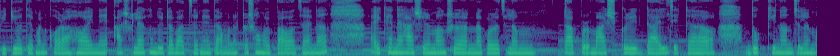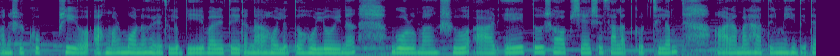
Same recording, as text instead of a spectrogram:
ভিডিও তেমন করা হয় না আসলে এখন দুইটা বাচ্চা নিয়ে তেমন একটা সময় পাওয়া যায় না। এখানে হাঁসের মাংস রান্না করেছিলাম তারপর মাসকরির ডাল যেটা দক্ষিণ অঞ্চলের মানুষের খুব প্রিয়, আমার মনে হয়েছিল বিয়ে বাড়িতে এটা না হলে তো হলোই না। গরু, মাংস আর এই তো সব শেষে সালাদ করছিলাম। আর আমার হাতের মেহেদিটা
